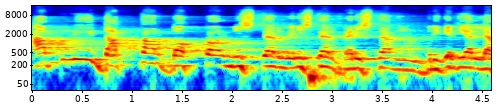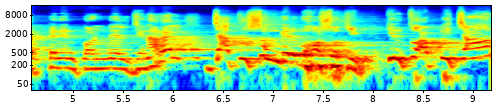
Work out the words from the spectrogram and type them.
আপনি doctor, doctor, mister, minister, barrister, brigadier, lieutenant, colonel, general, জাতিসংঘের মহাসচিব। কিন্তু আপনি চান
